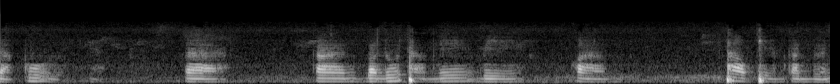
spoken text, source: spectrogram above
จากผู้อื่น แต่การบรรลุธรรมนี้มีความเท่าเทียมกันเหมือน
